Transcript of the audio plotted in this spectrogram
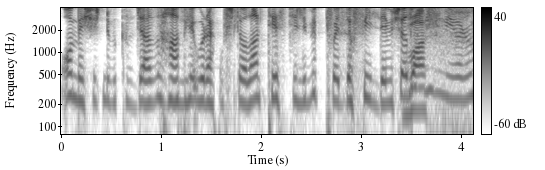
15 yaşında bir kızcağızı hamile bırakmışlı olan tescilli bir pedofil demiş. Onu Var. bilmiyorum.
